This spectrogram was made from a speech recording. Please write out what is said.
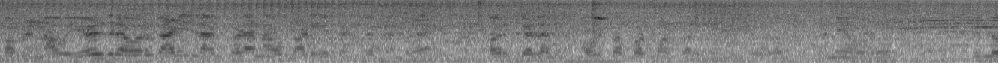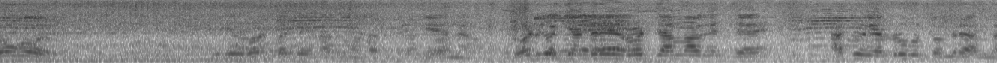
ಪ್ರಾಬ್ಲಮ್ ನಾವು ಹೇಳಿದ್ರೆ ಅವರು ಗಾಡೀಲಿ ಹಾಕ್ಬೇಡ ನಾವು ಬಾಡಿಗೆ ಕಟ್ಟಬೇಕಂದ್ರೆ ಅವ್ರು ಕೇಳಲ್ಲ. ಅವ್ರು ಸಪೋರ್ಟ್ ಮಾಡ್ತಾರೆ ಮನೆಯವರು ಮನೆಯವರು ಇಲ್ಲಿ ಹೋಗೋರು ಇದು ರೋಡ್ ಬಗ್ಗೆ ಏನಾದರೂ ಮಾತಾಡ್ತಾರೆ? ಏನು? ರೋಡ್ ಬಗ್ಗೆ ಅಂದರೆ ರೋಡ್ ಜಾಮ್ ಆಗುತ್ತೆ. ಅದು ಎಲ್ರಿಗೂ ತೊಂದರೆ ಅಲ್ಲ.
